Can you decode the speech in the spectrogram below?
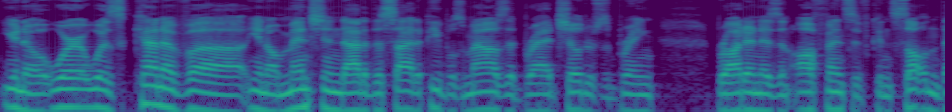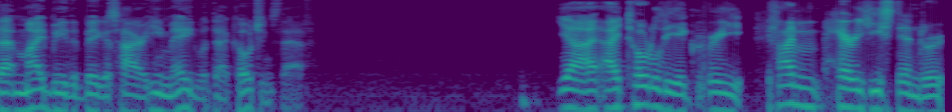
you know, where it was kind of, uh, you know, mentioned out of the side of people's mouths that Brad Childress was bring brought in as an offensive consultant. That might be the biggest hire he made with that coaching staff. Yeah, I, I totally agree. If I'm Harry Hiestand or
